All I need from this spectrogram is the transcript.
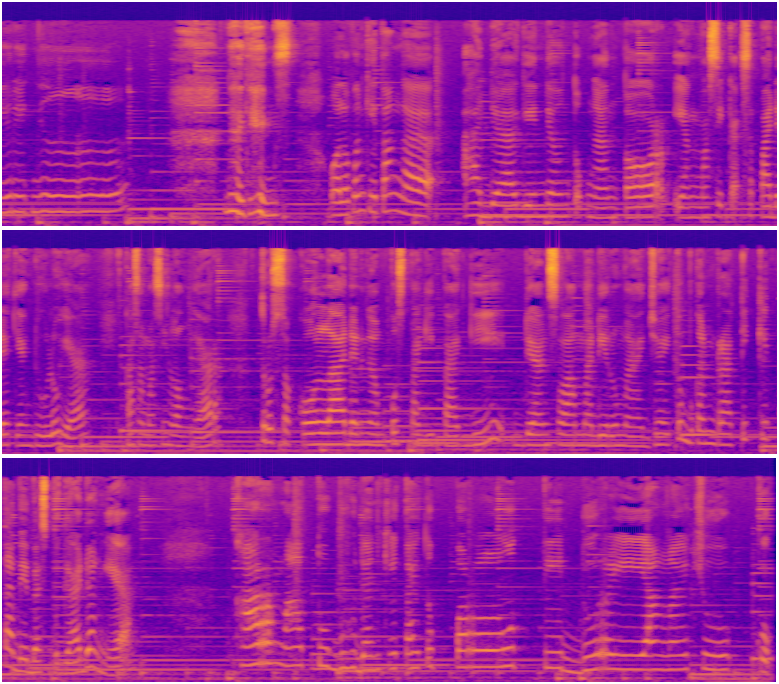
liriknya. Nah gengs walaupun kita nggak ada agenda untuk ngantor yang masih kayak sepadat yang dulu ya kasa masih longgar terus sekolah dan ngampus pagi-pagi dan selama di rumah aja itu bukan berarti kita bebas begadang ya karena tubuh dan kita itu perlu tidur yang cukup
